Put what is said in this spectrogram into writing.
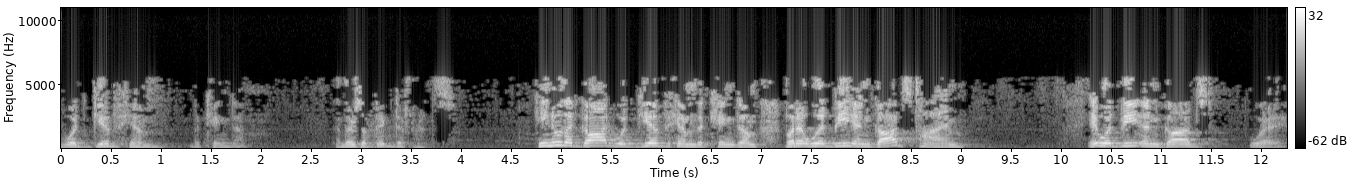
would give him the kingdom. And there's a big difference. He knew that God would give him the kingdom, but it would be in God's time, it would be in God's way.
